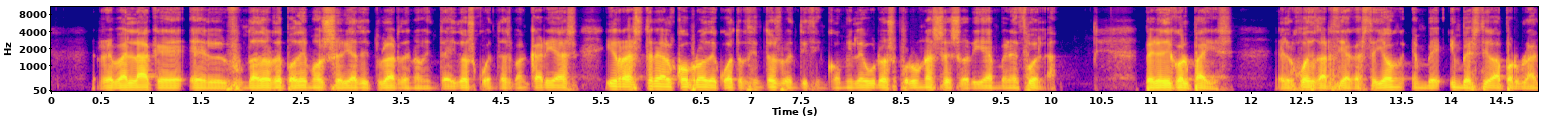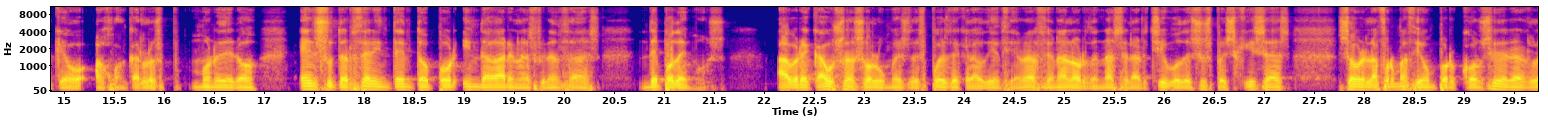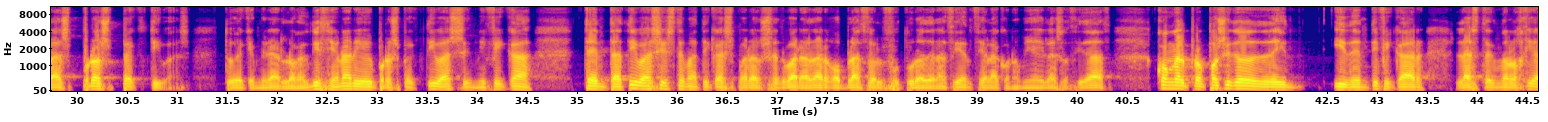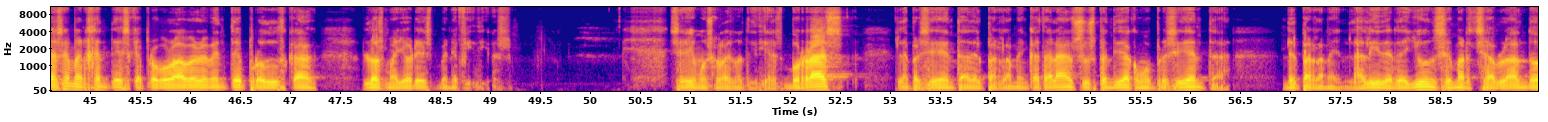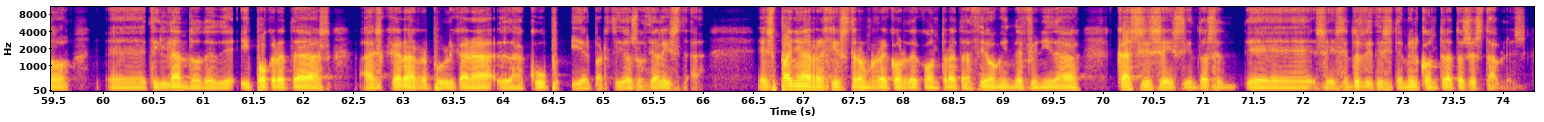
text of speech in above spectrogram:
revela que el fundador de Podemos sería titular de 92 cuentas bancarias y rastrea el cobro de 425.000 euros por una asesoría en Venezuela. Periódico El País. El juez García Castellón investiga por blanqueo a Juan Carlos Monedero en su tercer intento por indagar en las finanzas de Podemos abre causa solo un mes después de que la Audiencia Nacional ordenase el archivo de sus pesquisas sobre la formación por considerarlas prospectivas. Tuve que mirarlo en el diccionario y prospectivas significa tentativas sistemáticas para observar a largo plazo el futuro de la ciencia, la economía y la sociedad, con el propósito de identificar las tecnologías emergentes que probablemente produzcan los mayores beneficios. Seguimos con las noticias. Borràs, la presidenta del Parlamento catalán, suspendida como presidenta del Parlamento. La líder de Junts se marcha hablando, eh, tildando de, hipócratas a Esquerra Republicana, la CUP y el Partido Socialista. España registra un récord de contratación indefinida, casi 617.000 eh, contratos estables.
